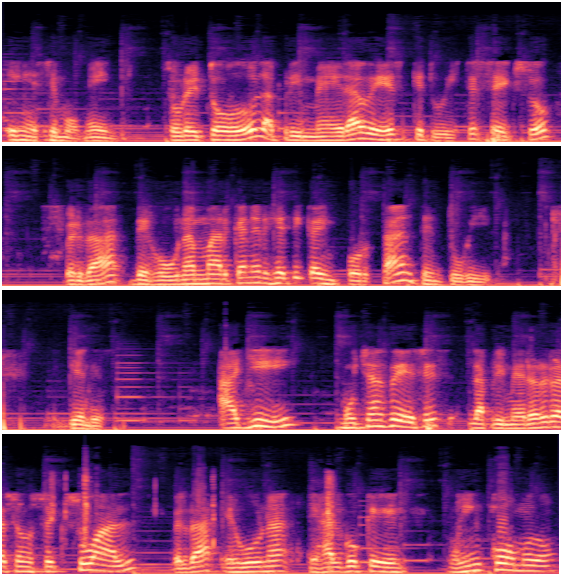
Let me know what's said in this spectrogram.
en ese momento. Sobre todo la primera vez que tuviste sexo, ¿verdad? Dejó una marca energética importante en tu vida. ¿Entiendes? Allí, muchas veces, la primera relación sexual, ¿verdad? Es, una, es algo que muy incómodo,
